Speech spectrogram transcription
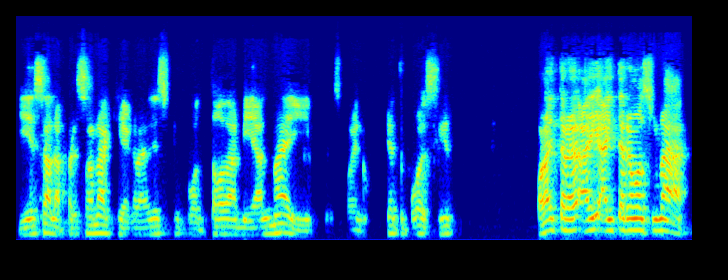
y es a la persona que agradezco con toda mi alma y pues bueno, ¿qué te puedo decir? Por ahí, ahí, tenemos una,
